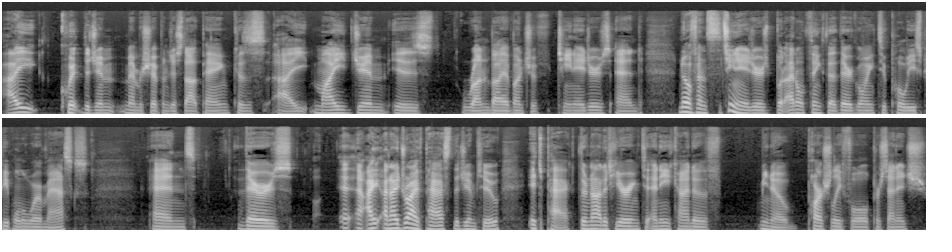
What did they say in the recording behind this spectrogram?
I quit the gym membership and just stopped paying because I my gym is run by a bunch of teenagers and no offense to teenagers, but I don't think that they're going to police people to wear masks. And there's I and I drive past the gym too. It's packed. They're not adhering to any kind of, you know, partially full percentage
